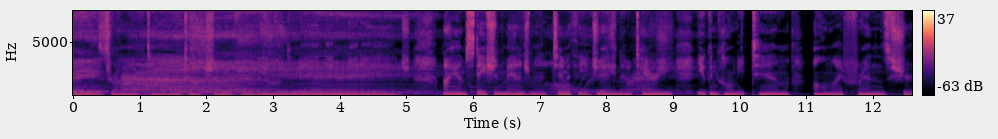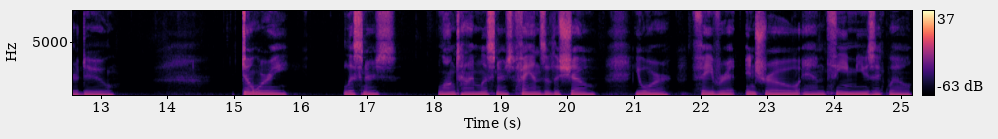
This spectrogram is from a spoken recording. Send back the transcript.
Crashing, drive time talk show for the on demand internet age. I am station management Timothy J. Notary, you can call me Tim. All my friends sure do. Don't worry, listeners, longtime listeners, fans of the show, your favorite intro and theme music will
